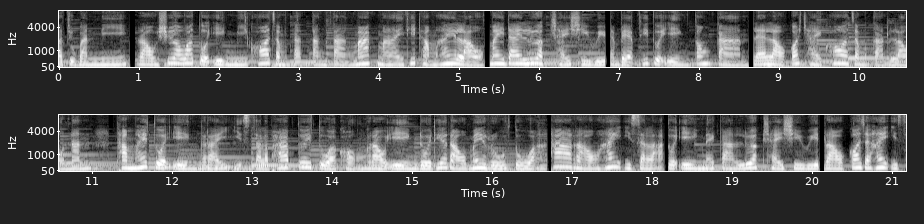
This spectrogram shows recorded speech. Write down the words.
ปัจจุบันนี้ เราเชื่อว่าตัวเองมีข้อจำกัดต่างๆ มากมายที่ทำให้เราไม่ได้เลือกใช้ชีวิตในแบบที่ตัวเองต้องการ และเราก็ใช้ข้อจำกัดเหล่านั้นทำให้ตัวเองไร้อิสรภาพด้วยตัวของเราเอง โดยที่เราราไม่รู้ตัว ถ้าเราให้อิสระตัวเองในการเลือกใช้ชีวิต เราก็จะให้อิส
